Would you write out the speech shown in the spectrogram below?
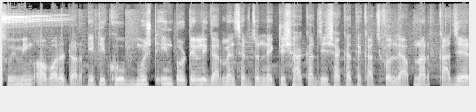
সুইমিং অপারেটর। এটি খুব মোস্ট ইম্পর্টেন্টলি গার্মেন্টস এর জন্য একটি শাখা। যে শাখাতে কাজ করলে আপনার কাজের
